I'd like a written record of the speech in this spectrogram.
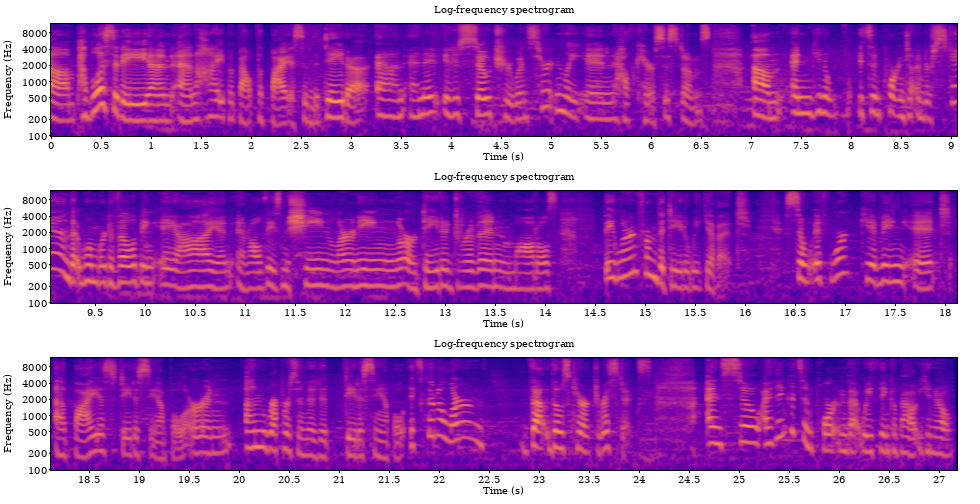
um, publicity and, and hype about the bias in the data. And, and it, it is so true, and certainly in healthcare systems. Um, and you know, it's important to understand that when we're developing AI and, and all these machine learning or data-driven models, they learn from the data we give it. So if we're giving it a biased data sample or an unrepresentative data sample, it's going to learn that, those characteristics. And so I think it's important that we think about, you know,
